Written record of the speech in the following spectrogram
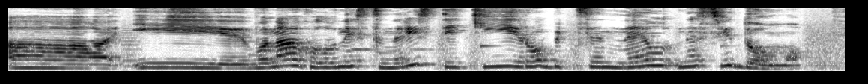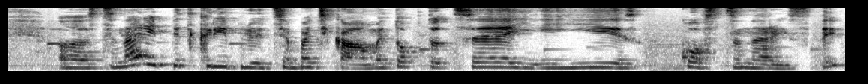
А, і вона головний сценаріст, який робить це не, несвідомо. Е, Сценарій підкріплюється батьками, тобто це її ко-сценаристи.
